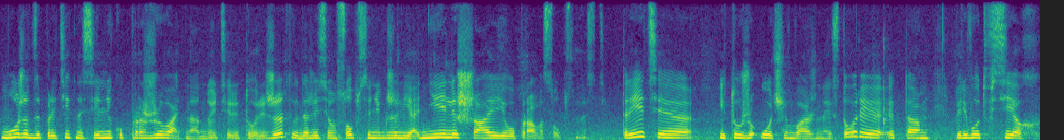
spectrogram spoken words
может запретить насильнику проживать на одной территории жертвы, даже если он собственник жилья, не лишая его права собственности. Третье, и тоже очень важная история, это перевод всех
